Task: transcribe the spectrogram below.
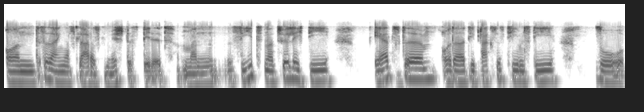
Und es ist ein ganz klares gemischtes Bild. Man sieht natürlich die Ärzte oder die Praxisteams, die so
